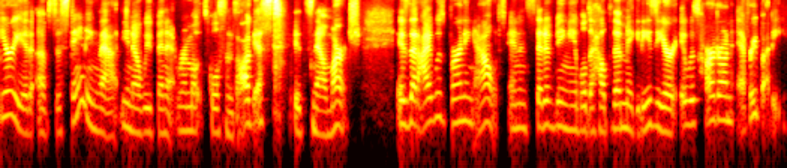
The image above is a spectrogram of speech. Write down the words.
period of sustaining that, you know, we've been at remote school since August, it's now March, is that I was burning out. And instead of being able to help them make it easier, it was harder on everybody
